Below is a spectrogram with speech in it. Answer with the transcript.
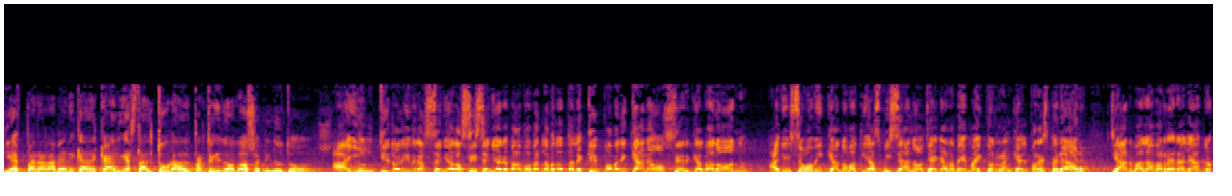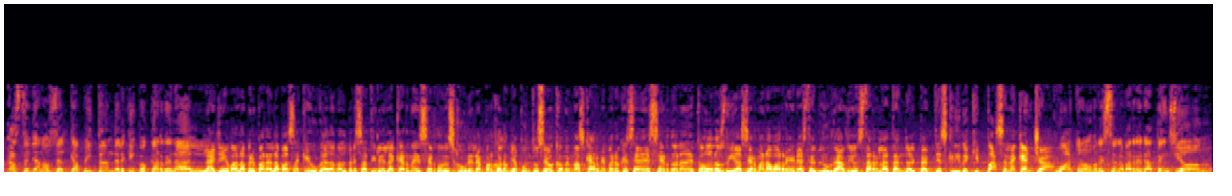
y es para la América de Cali hasta altura del partido, 12 minutos. Hay un tiro libre, señoras y señores. Vamos a ver la pelota del equipo americano. Cerca el balón. Allí se va ubicando Matías Misano. Llega también Michael Ranquel para esperar. Ya arma la barrera Leandro Castellanos, el capitán del equipo cardenal. La lleva, la prepara, la pasa, que jugada más versátil en la carne de cerdo. Descúbrela por Colombia.co. Come más carne, pero que sea de cerdo, la de todos los días. Hermana Barrera, este Blue Radio está relatando el Pep. Describe qué pasa en la cancha. Cuatro hombres en la barrera, atención.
